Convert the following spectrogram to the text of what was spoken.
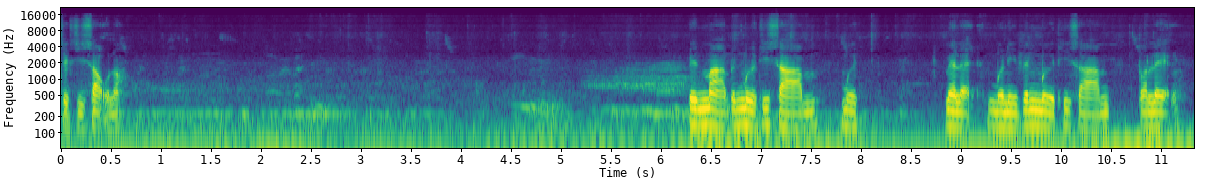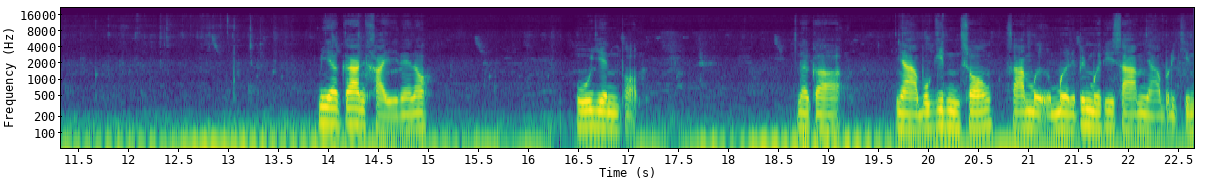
จากสีเสาเนาะ เป็นหมาเป็นมือที่สามมือแม่แหละ มือนี้เป็นมือที่สามตอนแรกมีอาการไข่เลยเนาะหูเย็นพร้อมแล้วก็หยาบกินสองสามมือมือนี้เป็นมือที่สามหยาบริกิน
